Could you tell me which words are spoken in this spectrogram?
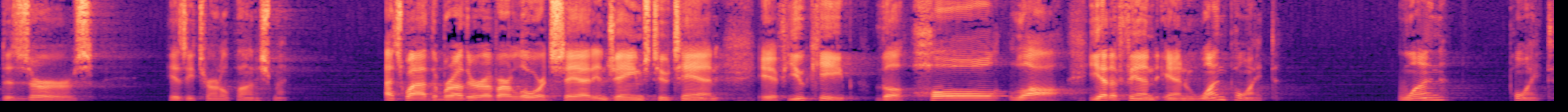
deserves his eternal punishment. That's why the brother of our Lord said in James 2:10, if you keep the whole law yet offend in one point, one point,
